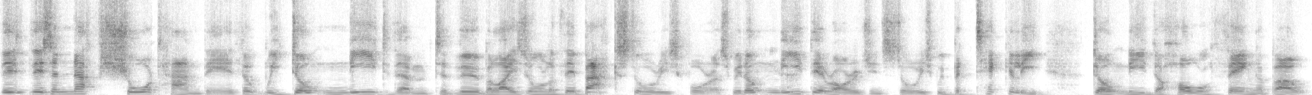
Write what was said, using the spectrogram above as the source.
there's, there's enough shorthand there that we don't need them to verbalize all of their backstories for us. We don't need their origin stories. We particularly don't need the whole thing about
